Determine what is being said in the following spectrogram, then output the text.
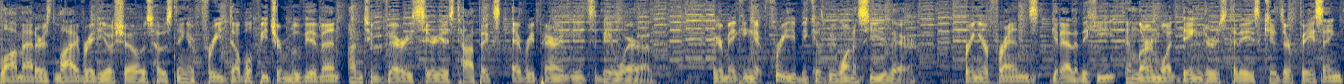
Law Matters live radio show is hosting a free double feature movie event on two very serious topics every parent needs to be aware of. We are making it free because we want to see you there. Bring your friends, get out of the heat, and learn what dangers today's kids are facing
